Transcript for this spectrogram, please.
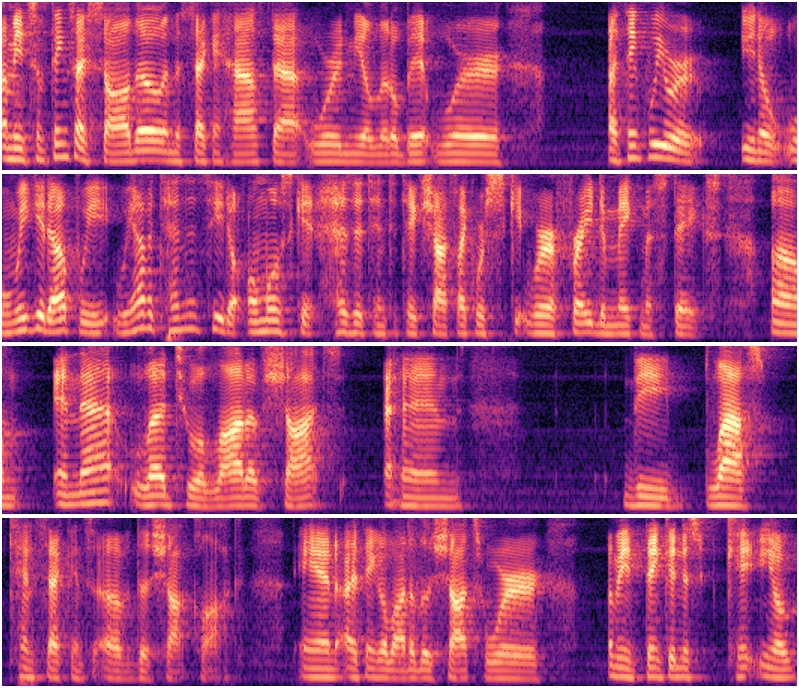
I mean, some things I saw though in the second half that worried me a little bit were, I think we were, you know, when we get up, we we have a tendency to almost get hesitant to take shots, like we're we're afraid to make mistakes, um, and that led to a lot of shots and the last ten seconds of the shot clock, and I think a lot of those shots were. I mean, thank goodness, you know,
